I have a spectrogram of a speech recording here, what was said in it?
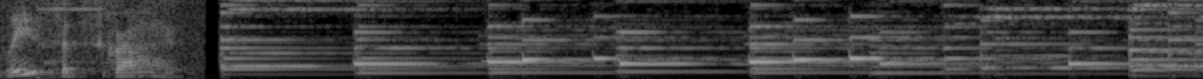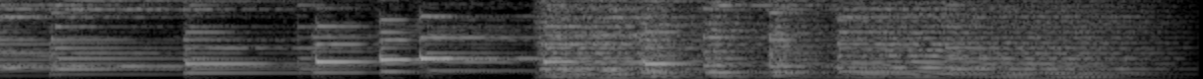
Please subscribe.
